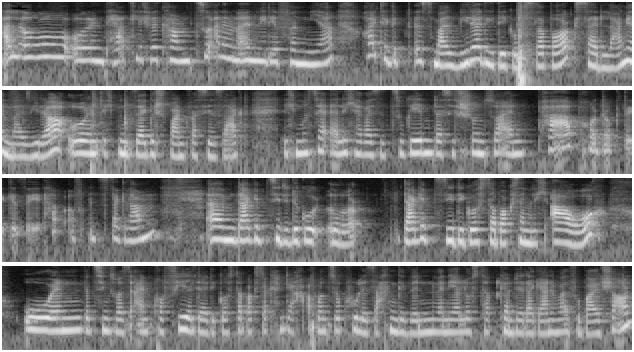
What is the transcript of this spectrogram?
Hallo und herzlich willkommen zu einem neuen Video von mir. Heute gibt es mal wieder die Degusta-Box, seit langem mal wieder und ich bin sehr gespannt, was ihr sagt. Ich muss ja ehrlicherweise zugeben, dass ich schon so ein paar Produkte gesehen habe auf Instagram. Ähm, da gibt es die, Degu Degusta-Box nämlich auch und beziehungsweise ein Profil der Degusta-Box. Da könnt ihr auch ab und zu coole Sachen gewinnen. Wenn ihr Lust habt, könnt ihr da gerne mal vorbeischauen.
